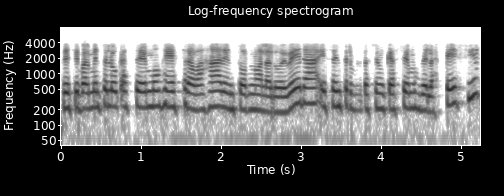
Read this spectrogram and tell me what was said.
Principalmente lo que hacemos es trabajar en torno a la aloe vera, esa interpretación que hacemos de la especie,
